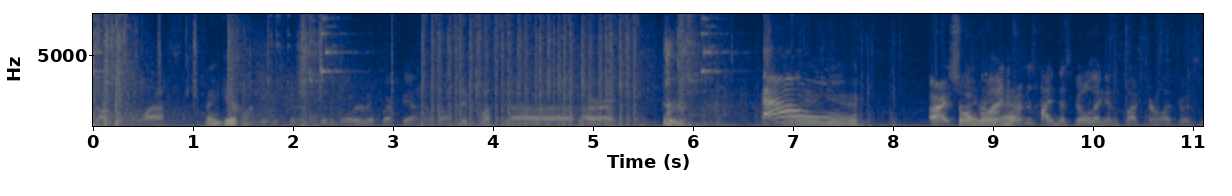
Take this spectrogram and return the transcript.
shotgun blast. Thank you. I'm just gonna go to glory real quick. Yeah, no problem. Get him busted. Uh, alright. Ow! Alright, so Brian, at? you wanna just hide in this building and question our life choices?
